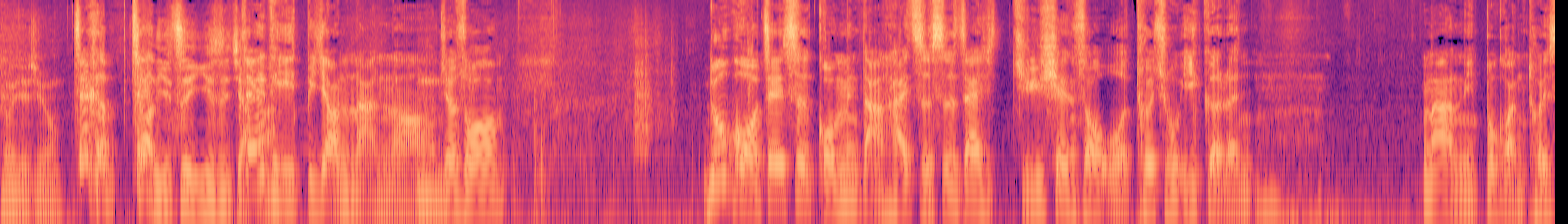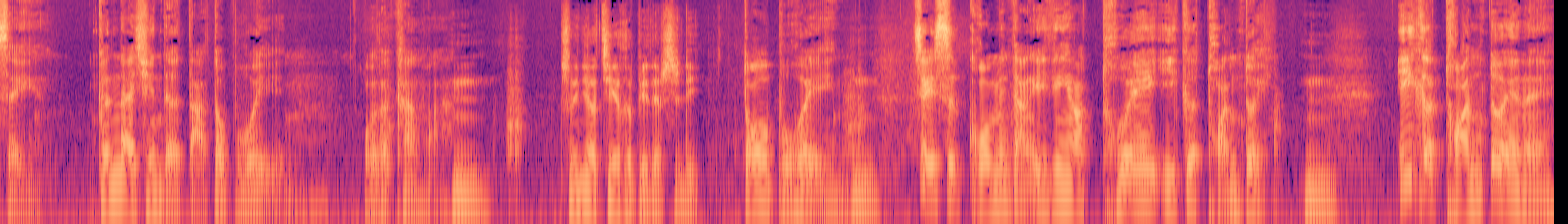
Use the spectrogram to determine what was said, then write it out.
龙杰兄，这个照你自己意思讲，这一题比较难哦。就是说，如果这次国民党还只是在局限说我推出一个人，那你不管推谁，跟赖清德打都不会赢。我的看法，嗯，所以你要结合别的实力，都不会赢。嗯，这次国民党一定要推一个团队，嗯，一个团队呢，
